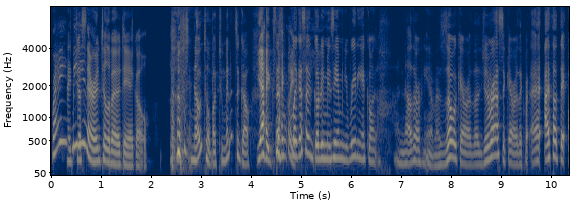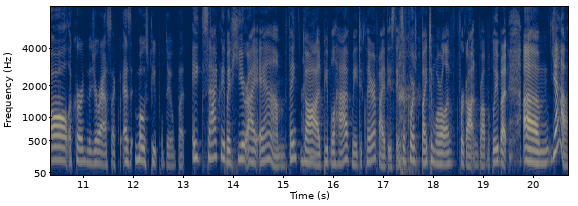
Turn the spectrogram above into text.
Right? I Me just- neither until about a day ago. No, till about two minutes ago. Yeah, exactly. Like I said, go to a museum and you're reading it, going, "Oh, another, you know, Mesozoic era, the Jurassic era. The, I, I thought they all occurred in the Jurassic, as most people do. But exactly. But here I am. Thank know. God people have me to clarify these things. Of course, by tomorrow I've forgotten probably. But um, yeah.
